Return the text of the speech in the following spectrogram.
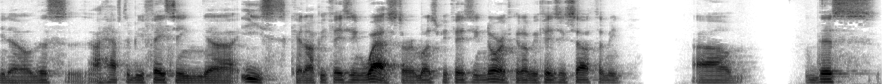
you know, this I have to be facing uh, east, cannot be facing west, or it must be facing north, cannot be facing south. I mean, um, this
